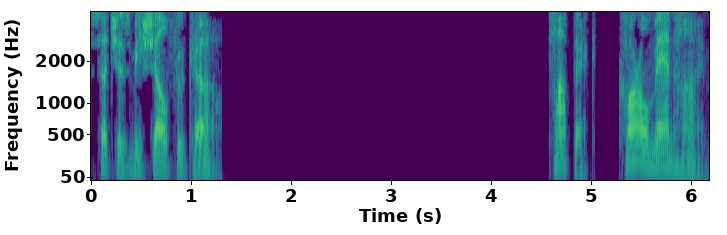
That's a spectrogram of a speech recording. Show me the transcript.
such as Michel Foucault. Karl Mannheim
